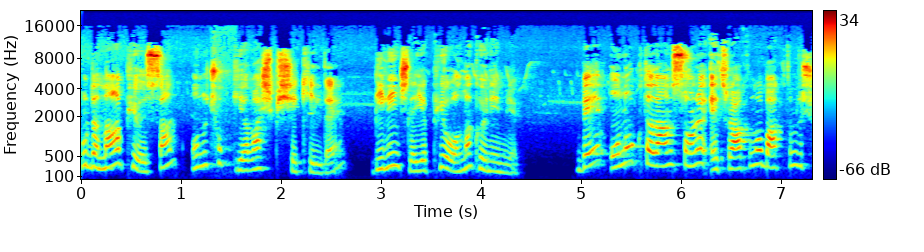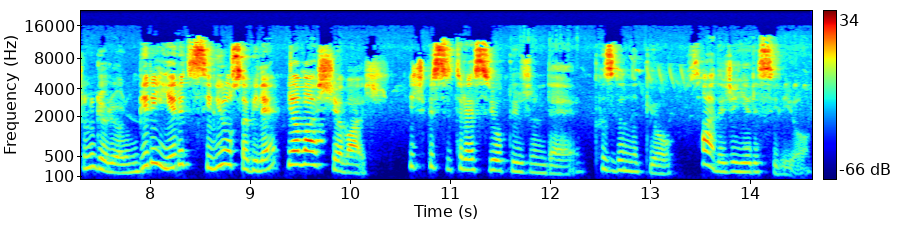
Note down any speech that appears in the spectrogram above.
Burada ne yapıyorsan onu çok yavaş bir şekilde bilinçle yapıyor olmak önemli. Ve o noktadan sonra etrafıma baktığımda şunu görüyorum. Biri yeri siliyorsa bile yavaş yavaş Hiçbir stres yok yüzünde, kızgınlık yok. Sadece yeri siliyor.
